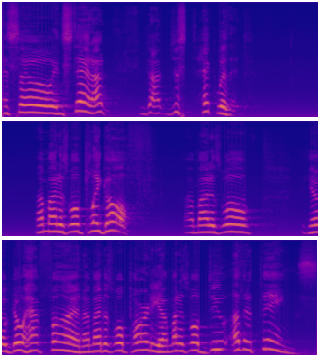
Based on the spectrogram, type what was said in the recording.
And so instead, I, I just heck with it. I might as well play golf. I might as well, you know, go have fun. I might as well party. I might as well do other things.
